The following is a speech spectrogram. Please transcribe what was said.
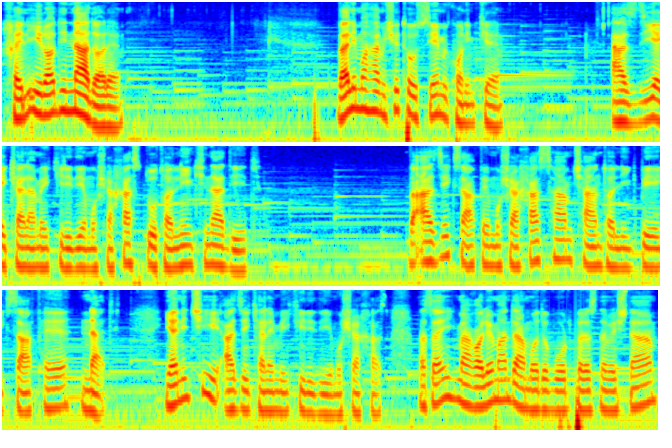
خیلی ایرادی نداره. ولی ما همیشه توصیه می‌کنیم که از یک کلمه کلیدی مشخص دو تا لینک ندید و از یک صفحه مشخص هم چند تا لینک به یک صفحه ندید. یعنی چی از یک کلمه کلیدی مشخص؟ مثلا یک مقاله من در مورد وردپرس نوشتم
